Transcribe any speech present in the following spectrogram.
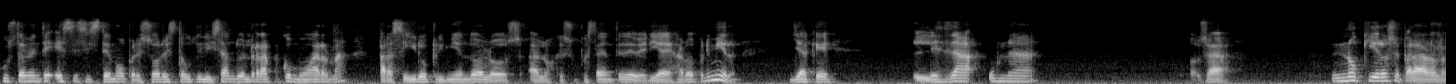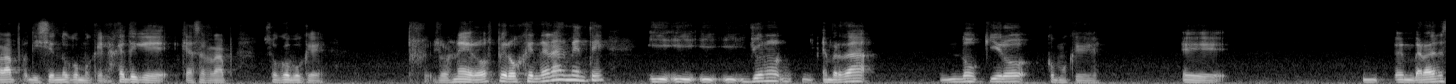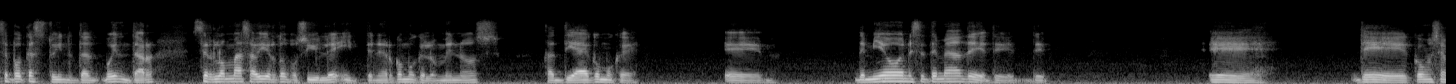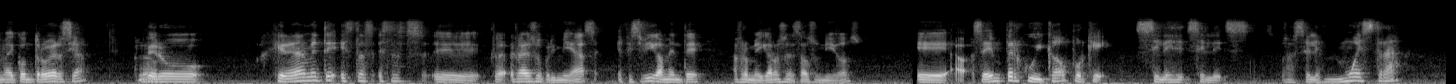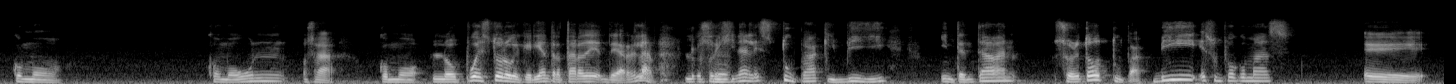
justamente este sistema opresor está utilizando el rap como arma para seguir oprimiendo a los, a los que supuestamente debería dejar de oprimir, ya que les da una... O sea, no quiero separar al rap diciendo como que la gente que, que hace rap son como que los negros, pero generalmente, y yo no, en verdad, no quiero como que... eh, en verdad en este podcast estoy intentando, voy a intentar ser lo más abierto posible y tener como que lo menos cantidad de como que eh, de miedo en este tema de de, de, eh, de cómo se llama de controversia Claro. pero generalmente estas estas eh, cla- clases oprimidas específicamente afroamericanos en Estados Unidos se ven perjudicados porque se les, se les, o sea, se les muestra como, como un, o sea, como lo opuesto a lo que querían tratar de, de arreglar. Los Sí. originales, Tupac y Biggie, intentaban, sobre todo Tupac, Biggie es un poco más eh,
